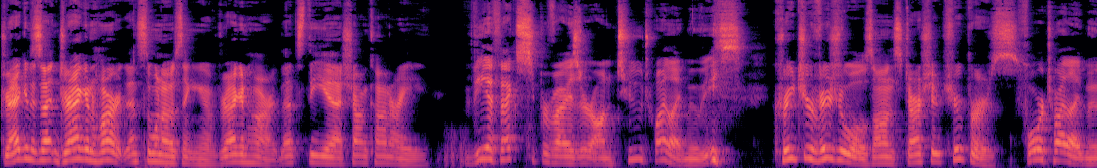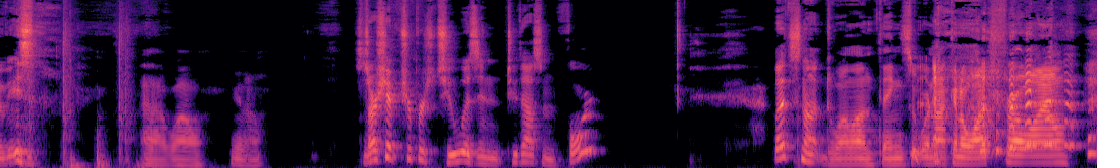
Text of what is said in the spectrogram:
Dragon design. Dragon Heart. That's the one I was thinking of. Dragon Heart. That's the uh, Sean Connery. VFX supervisor on two Twilight movies. Creature visuals on Starship Troopers. Four Twilight movies. Uh, well, you know. Starship Troopers 2 was in 2004? Let's not dwell on things that we're not going to watch for a while.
